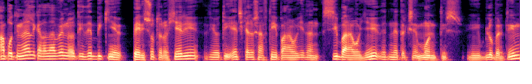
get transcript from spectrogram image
Από την άλλη καταλαβαίνω ότι δεν μπήκε περισσότερο χέρι διότι έτσι κι αλλιώς αυτή η παραγωγή ήταν συμπαραγωγή, δεν την έτρεξε μόνη της η Blooper Team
